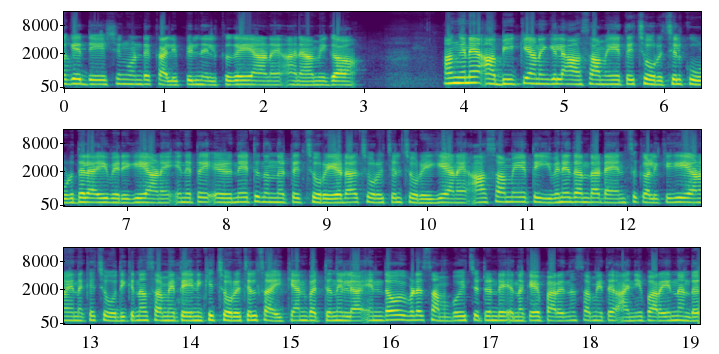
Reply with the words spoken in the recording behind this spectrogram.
ആകെ ദേഷ്യം കൊണ്ട് കലിപ്പിൽ നിൽക്കുകയാണ് അനാമിക. അങ്ങനെ അബിക്കാണെങ്കിൽ ആ സമയത്ത് ചൊറിച്ചിൽ കൂടുതലായി വരികയാണ്. എന്നിട്ട് എഴുന്നേറ്റ് നിന്നിട്ട് ചൊറിയട ചൊറിച്ചിൽ ചൊറിയുകയാണ്. ആ സമയത്ത് ഇവനിതെന്താ ഡാൻസ് കളിക്കുകയാണോ എന്നൊക്കെ ചോദിക്കുന്ന സമയത്ത് എനിക്ക് ചൊറിച്ചിൽ സഹിക്കാൻ പറ്റുന്നില്ല. എന്തോ ഇവിടെ സംഭവിച്ചിട്ടുണ്ട് എന്നൊക്കെ പറയുന്ന സമയത്ത് അനി പറയുന്നുണ്ട്.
